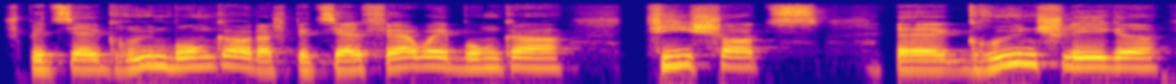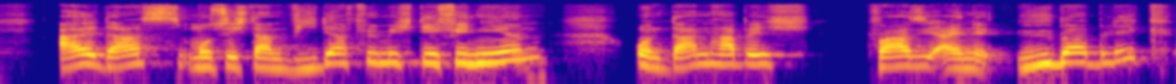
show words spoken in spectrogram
speziell Grünbunker oder speziell Fairway-Bunker, T-Shots, äh, Grünschläge, all das muss ich dann wieder für mich definieren und dann habe ich quasi einen Überblick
